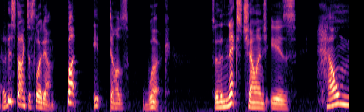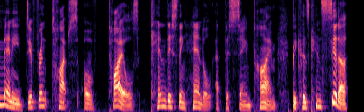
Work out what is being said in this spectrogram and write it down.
And it is starting to slow down, but it does work. So the next challenge is how many different types of tiles can this thing handle at the same time? Because consider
